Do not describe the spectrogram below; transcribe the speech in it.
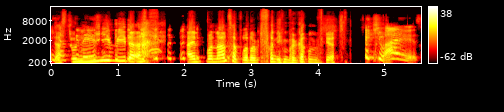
Ich dass du gelesen. nie wieder ein Bonanza-Produkt von ihm bekommen wirst. Ich weiß.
